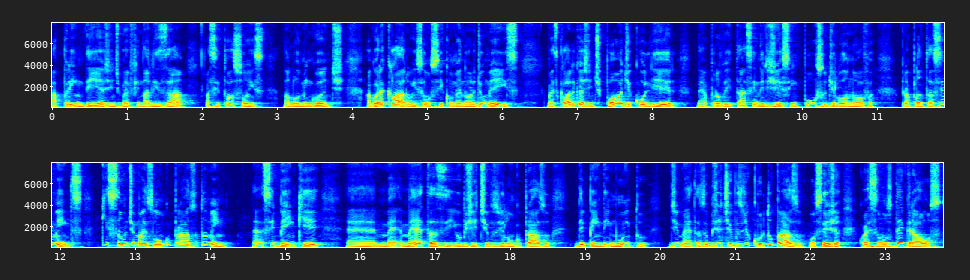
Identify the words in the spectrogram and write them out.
aprender, a gente vai finalizar as situações na lua minguante. Agora, é claro, isso é um ciclo menor de um mês, mas claro que a gente pode colher, né, aproveitar essa energia, esse impulso de lua nova para plantar sementes que são de mais longo prazo também. Né? Se bem que é, metas e objetivos de longo prazo dependem muito de metas e objetivos de curto prazo, ou seja, quais são os degraus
